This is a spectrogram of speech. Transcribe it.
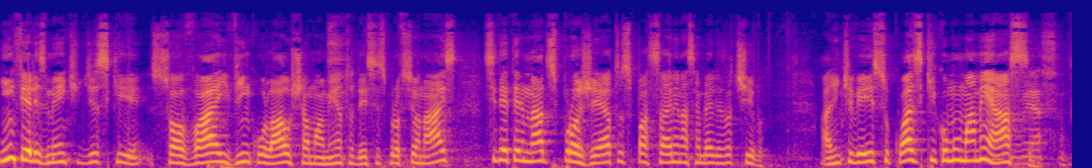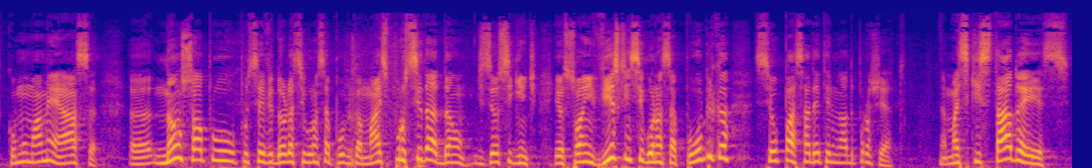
infelizmente, diz que só vai vincular o chamamento desses profissionais se determinados projetos passarem na Assembleia Legislativa. A gente vê isso quase que como uma ameaça. ameaça. Como uma ameaça. Uh, não só para o servidor da segurança pública, mas para o cidadão. Dizer o seguinte: eu só invisto em segurança pública se eu passar determinado projeto. Mas que Estado é esse?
